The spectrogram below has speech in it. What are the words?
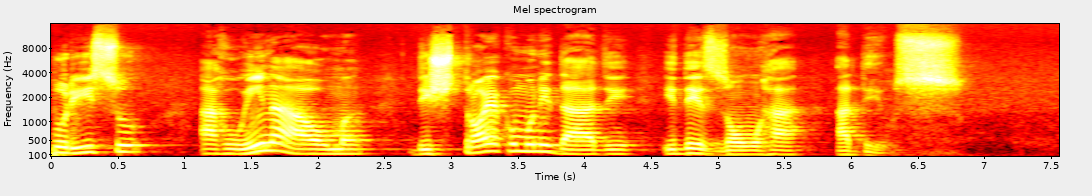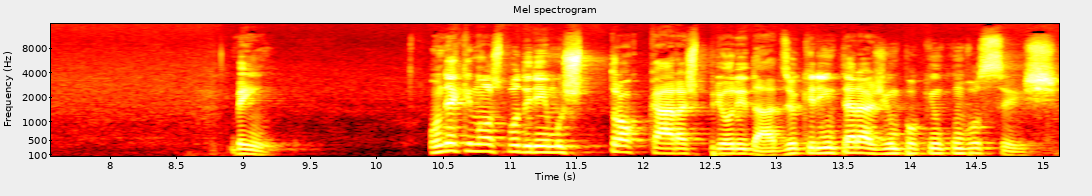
Por isso, arruína a alma, destrói a comunidade e desonra a Deus. Bem, Onde é que nós poderíamos trocar as prioridades? Eu queria interagir um pouquinho com vocês.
